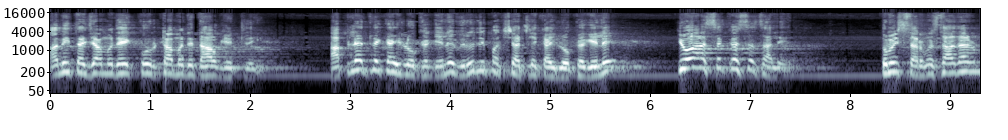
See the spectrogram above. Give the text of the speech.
आम्ही त्याच्यामध्ये कोर्टामध्ये धाव घेतली. आपल्यातले काही लोक गेले विरोधी पक्षातले काही लोक गेले किंवा असं कसं चालेल? तुम्ही सर्वसाधारण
